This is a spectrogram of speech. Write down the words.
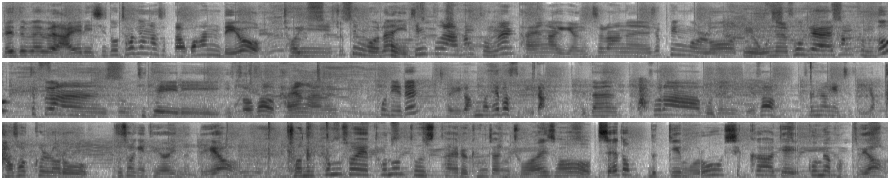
레드벨벳 아이린 씨도 착용하셨다고 하는데요. 저희 쇼핑몰은 이 심플한 상품을 다양하게 연출하는 쇼핑몰로 이 오늘 소개할 상품도 특별한 좀 디테일이 있어서 다양한 코디를 저희가 한번 해봤습니다. 일단 소라 모델님께서 설명해 주세요. 다섯 컬러로 구성이 되어 있는데요. 저는 평소에 톤온톤 스타일을 굉장히 좋아해서 셋업 느낌으로 시크하게 꾸며봤고요.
